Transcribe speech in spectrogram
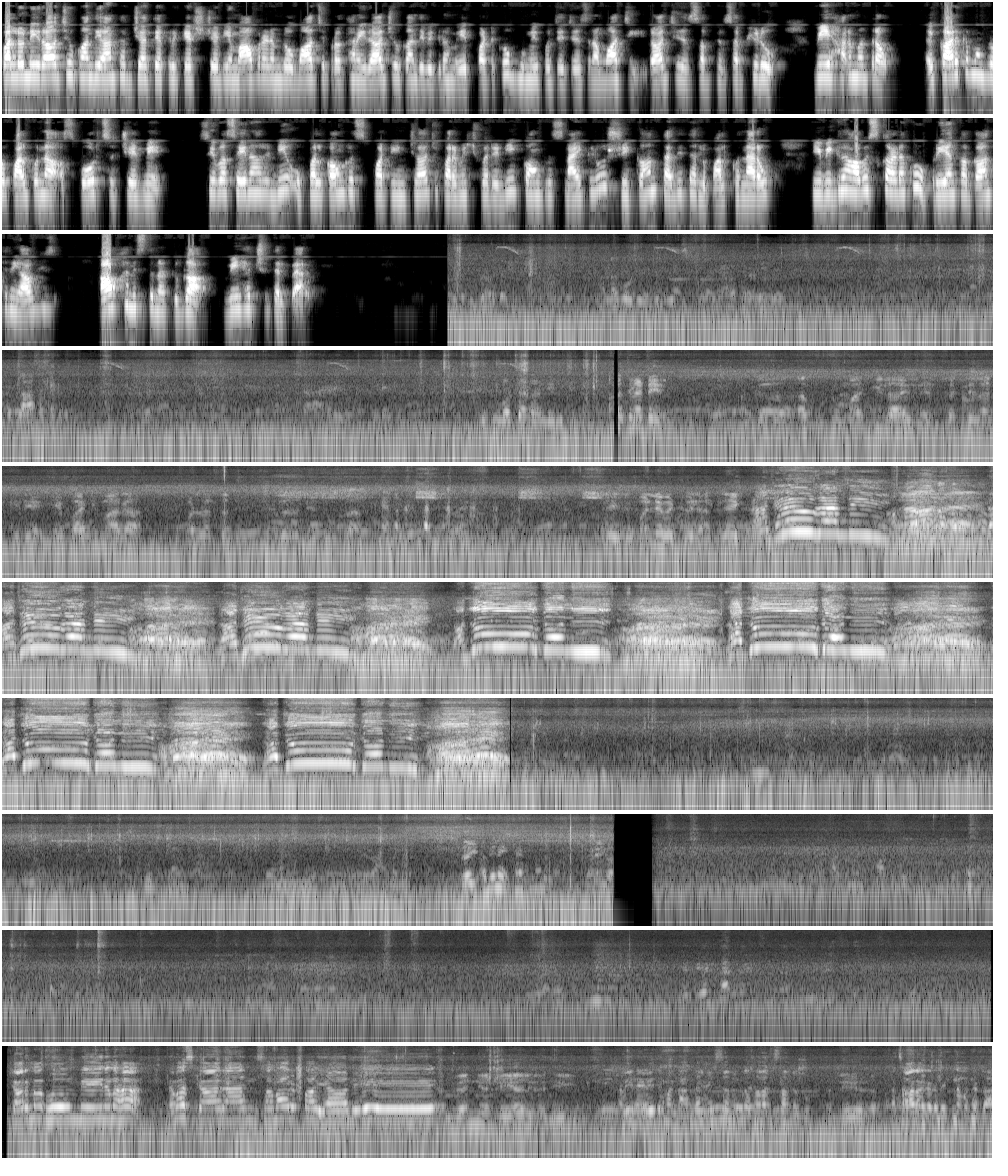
ఉప్పల్లోని రాజీవ్ గాంధీ అంతర్జాతీయ cricket stadium ఆవరణంలో మాజీ ప్రధాని రాజీవ్ గాంధీ విగ్రహం ఏర్పాటుకు భూమి పూజ చేసిన మాజీ రాజ్యసభ సభ్యుడు వి. హనుమంతరావు. ఈ కార్యక్రమంలో పాల్గొన్న sports chairman Sivasenareddy Uppal Congress party incharge Parameshwar Reddy Congress నాయకులు శ్రీకాంత్ తదితరులు పాల్గొన్నారు. ఈ విగ్రహ ఆవిష్కరణకు ప్రియాంక గాంధీని ఆహ్వానిస్తున్నట్లుగా విహెచ్ తెలిపారు. వచ్చినట్టే ఇంకా ఆ కుటుంబానికి లాయర్ నేను కట్టేదానికి ఇదే ఏ పార్టీ మారా ఇప్పటిదాకా చూసుకుంటు కదా నేను చూస్తాను ఇది మళ్ళీ పెట్టిపోయినా రాజీవ్ గాంధీ రాజీవ్ గాంధీ రాజీవ్ గాంధీ రాజీవ్ గాంధీ రాజీవ్ గాంధీ राजू गांधी हमारे राजू गांधी हमारे अभी नहीं కర్మభూమ్యై నమ. నమస్కారాన్ సమర్పయామి. ఇవన్నీ వేయాలి కానీ అవి నైవేద్యం అండి. అందరికి ఇస్తాను. ప్రసాదం ఇస్తాను చాలా అక్కడ పెట్టినాం అక్కడ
